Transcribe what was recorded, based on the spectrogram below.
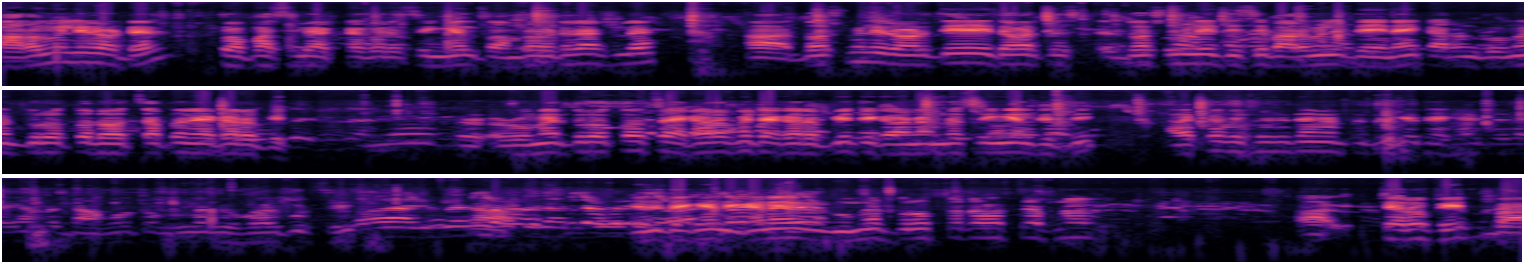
বারো মিলি রোডের টপ আসছিল একটা করে সিঙ্গেল তো আমরা ওটার আসলে দশ মিলি রড দিয়ে দেওয়ার দশ মিলি দিচ্ছি বারো মিলি দেই নাই, কারণ রুমের দূরত্বটা হচ্ছে আপনার এগারো ফিট রুমের দূরত্ব হচ্ছে এগারো ফিট এগারো ফিট এই কারণে আমরা সিঙ্গেল দিচ্ছি আর একটা বিষয় যদি আমি আপনাদেরকে দেখাই, যে জায়গায় আমরা ডাবল টপগুলো ব্যবহার করছি এই যে দেখেন, এখানে রুমের দূরত্বটা হচ্ছে আপনার তেরো ফিট বা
